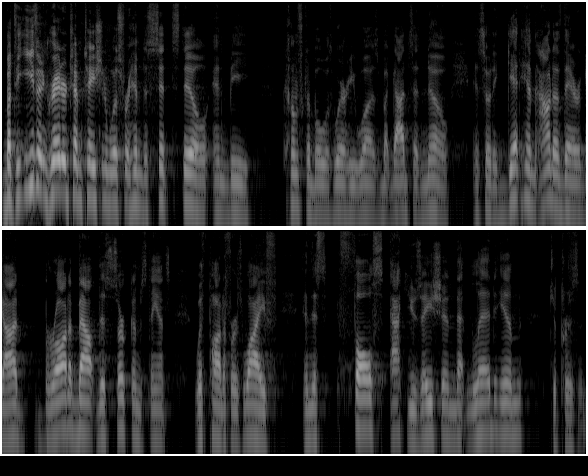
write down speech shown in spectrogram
But the even greater temptation was for him to sit still and be comfortable with where he was. But God said no. And so, to get him out of there, God brought about this circumstance with Potiphar's wife and this false accusation that led him to prison.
